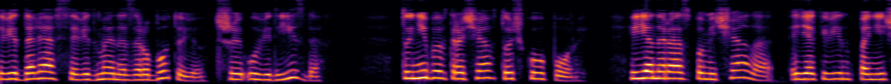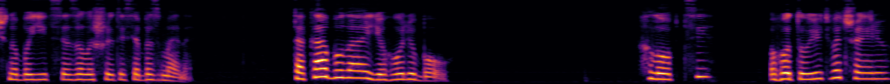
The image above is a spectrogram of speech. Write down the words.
віддалявся від мене за роботою чи у від'їздах, то ніби втрачав точку опори, і я не раз помічала, як він панічно боїться залишитися без мене. Така була його любов. Хлопці готують вечерю.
